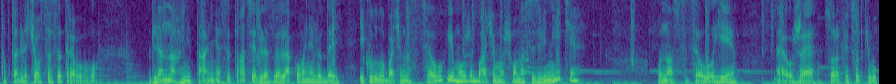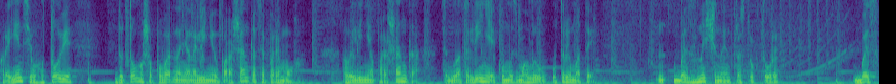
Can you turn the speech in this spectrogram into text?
Тобто, для чого це все треба було? Для нагнітання ситуації, для залякування людей. І коли ми бачимо на соціології, ми вже бачимо, що у нас, извиніть, у нас в соціології е, вже 40% українців готові до того, що повернення на лінію Порошенка це перемога. Але лінія Порошенка це була та лінія, яку ми змогли утримати без знищеної інфраструктури, без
